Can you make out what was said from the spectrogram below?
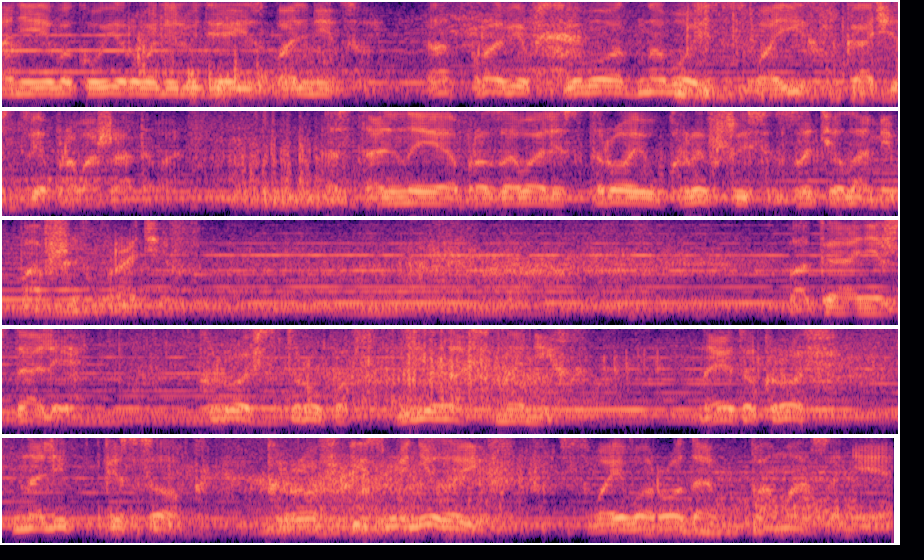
Они эвакуировали людей из больницы, отправив всего одного из своих в качестве провожатого. Остальные образовали строй, укрывшись за телами павших братьев. Пока они ждали, кровь с трупов лилась на них. На эту кровь налип песок. Кровь изменила их, своего рода помазание.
